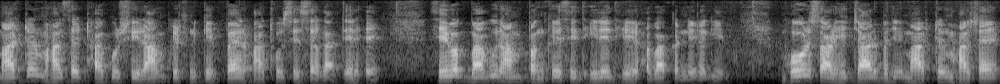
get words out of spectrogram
मास्टर महाशय ठाकुर श्री रामकृष्ण के पैर हाथों से सहलाते रहे। सेवक बाबूराम पंखे से धीरे धीरे हवा करने लगे। भोर साढ़े चार बजे मास्टर महाशय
